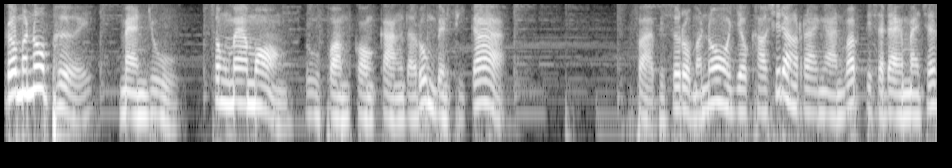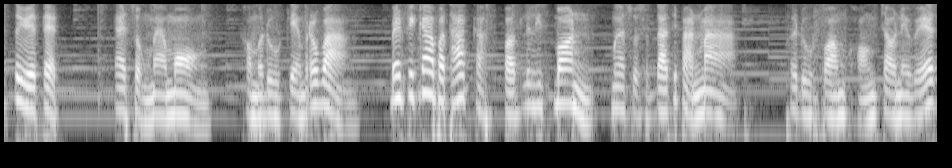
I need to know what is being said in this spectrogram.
โรมาโน่เผย แมนยูส่งแม่มอง ดูฟอร์มกองกลางดารุ่มเบนฟิก้าฝ่ายบิโซโรมาโน่เยียวข่าวชื่อดังรายงานว่าปีศาจแดงแมนเชสเตอร์ยูไนเต็ดได้ส่งแมวมอง เข้ามาดูเกมระหว่าง เบนฟิก้าปะทะกับสปอร์ตลิสบอนเมื่อสุดสัปดาห์ที่ผ่านมา เพื่อดูฟอร์มของเจ้าเนเวส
